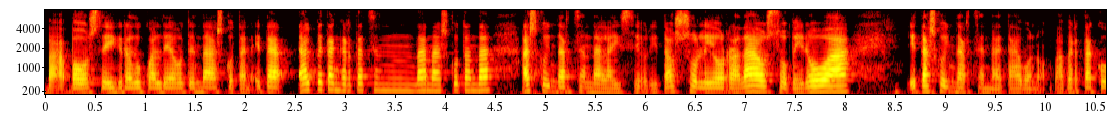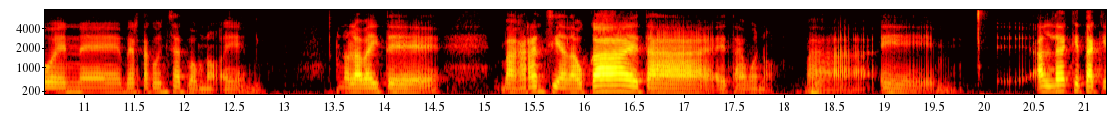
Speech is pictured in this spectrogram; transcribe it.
ba, ba graduko aldea goten da askotan. Eta alpetan gertatzen dan askotan da, asko indartzen da laize hori. Eta oso lehorra da, oso beroa, eta asko indartzen da. Eta, bueno, ba, bertakoen, e, bertakoentzat, ba, bueno, e, nola baite, ba, garrantzia dauka, eta, eta bueno, ba, e, aldaketak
